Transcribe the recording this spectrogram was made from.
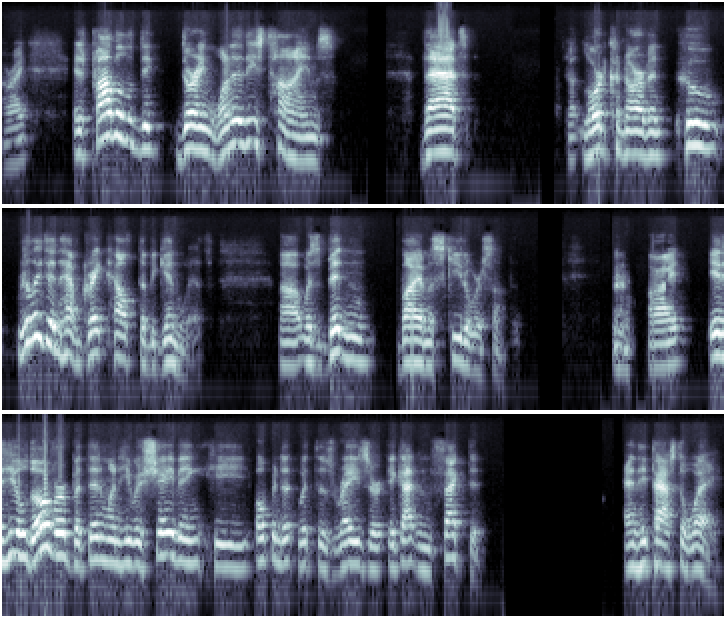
All right. It's probably during one of these times that uh, Lord Carnarvon, who really didn't have great health to begin with, uh, was bitten by a mosquito or something. Mm. All right. It healed over, but then when he was shaving, he opened it with his razor. It got infected and he passed away.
